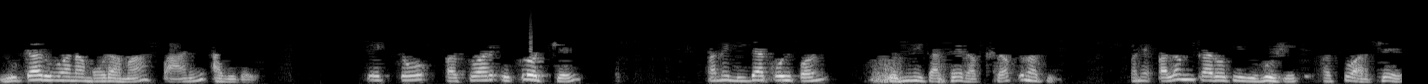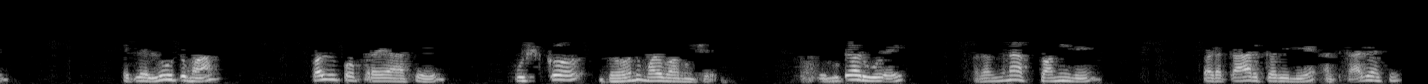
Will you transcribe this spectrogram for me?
લૂંટારૂવાના મોઢામાં પાણી આવી ગયું. એક તો અસવાર એકલો જ છે અને બીજા કોઈ પણ તેમની સાથે રક્ષક નથી. અને અલંકારોથી વિભૂષિત અસવાર છે, એટલે લૂંટમાં કલ્પ પ્રયાસે પુષ્કળ ધન મળવાનું છે. લૂંટારુએ રંગનાથ સ્વામીને પડકાર કરીને અટકાવ્યા છે.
